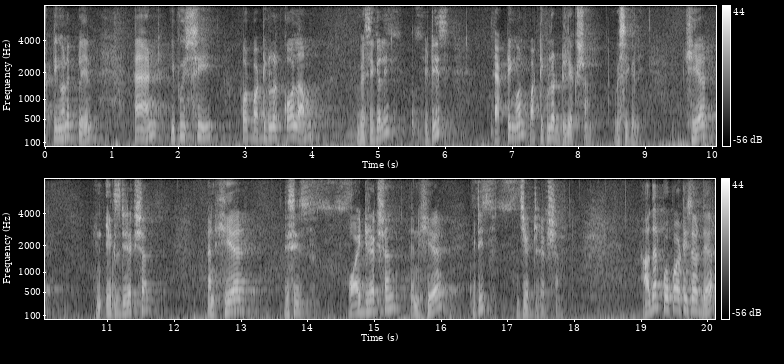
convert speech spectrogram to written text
acting on a plane. And if we see for particular column basically it is acting on particular direction basically. Here in x direction and here this is y direction and here it is z direction. Other properties are there.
